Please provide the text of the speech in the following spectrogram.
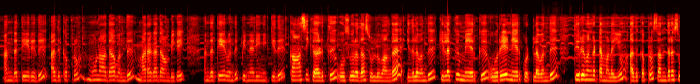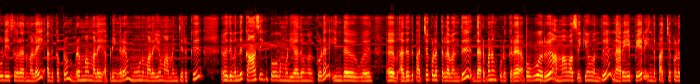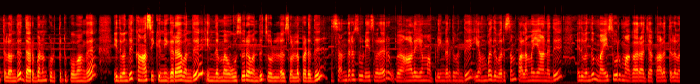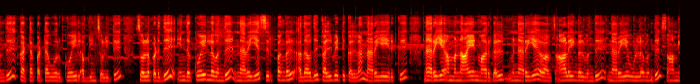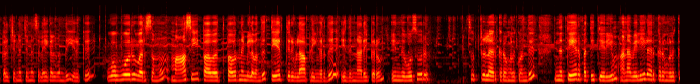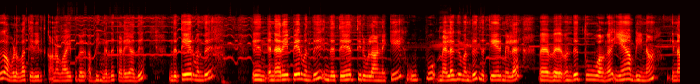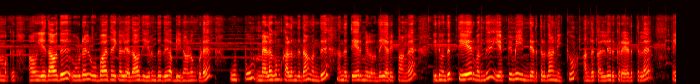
அந்த தேர் இது. அதுக்கப்புறம் மூணாவதாக வந்து மரகதாம்பிகை. அந்த தேர் வந்து பின்னாடி நிற்கிது காசிக்கு அடுத்து ஒசூரை தான் சொல்லுவாங்க. இதில் வந்து கிழக்கு மேற்கு ஒரே நேர்கோட்டில் வந்து திருவங்கட்ட மலையும் அதுக்கப்புறம் சந்திர சூடேஸ்வரர் மலை அதுக்கப்புறம் பிரம்ம மலை அப்படிங்கிற மூணு மலையும் அமைஞ்சிருக்கு. இது வந்து காசிக்கு போக முடியாதவங்க கூட இந்த அதாவது பச்சை குளத்தில் வந்து தர்ப்பணம் கொடுக்குற ஒவ்வொரு அமாவாசைக்கும் வந்து நிறைய பேர் இந்த பச்சை குளத்தில் வந்து தர்ப்பணம் கொடுத்துட்டு போவாங்க. இது வந்து காசிக்கு நிகராக வந்து இந்த ம- உசுரை வந்து சொல்ல சொல்லப்படுது. சந்திரசூடேஸ்வரர் ஆலயம் அப்படிங்கிறது வந்து எண்பது வருஷம் பழமையானது. இது வந்து மைசூர் மகாராஜா காலத்தில் வந்து கட்டப்பட்ட ஒரு கோயில் அப்படின்னு சொல்லிட்டு சொல்லப்படுது. இந்த கோயிலில் வந்து நிறைய சிற்பங்கள் அதாவது கல்வெட்டுக்கள்லாம் நிறைய இருக்குது நிறைய அம்ம நாயன்மார்கள் நிறைய ஆலயங்கள் வந்து நிறைய உள்ள வந்து சாமிகள் சின்ன சின்ன சிலைகள் வந்து இருக்குது ஒவ்வொரு வருஷமும் மாசி பவ பௌர்ணமியில் வந்து தேர் திருவிழா அப்படிங்கிறது இது நடைபெறும். இந்த ஒசூர் சுற்றுலா இருக்கிறவங்களுக்கு வந்து இந்த தேரை பற்றி தெரியும். ஆனால் வெளியில் இருக்கிறவங்களுக்கு அவ்வளோவா தெரியறதுக்கான வாய்ப்புகள் அப்படிங்கிறது கிடையாது. இந்த தேர் வந்து நிறைய பேர் வந்து இந்த தேர் திருவிழா அன்னைக்கு உப்பு மிளகு வந்து இந்த தேர் மேலே வந்து தூவாங்க ஏன் அப்படின்னா நமக்கு அவங்க ஏதாவது உடல் உபாதைகள் ஏதாவது இருந்தது அப்படின்னாலும் கூட உப்பும் மிளகும் கலந்து தான் வந்து அந்த தேர் மேலே வந்து இறைப்பாங்க. இது வந்து தேர் வந்து எப்பயுமே இந்த இடத்துல தான் நிற்கும் அந்த கல் இருக்கிற இடத்துல.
